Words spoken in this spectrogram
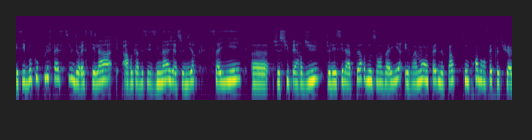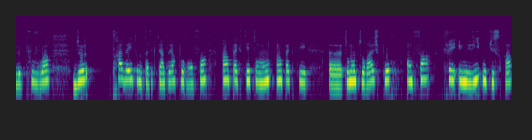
et c'est beaucoup plus facile de rester là à regarder ces images et à se dire ça y est, euh, je suis perdu, de laisser la peur nous envahir et vraiment en fait ne pas comprendre en fait que tu as le pouvoir de travailler ton, ta sécurité intérieure pour enfin impacter ton monde, impacter euh, ton entourage pour enfin créer une vie où tu seras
